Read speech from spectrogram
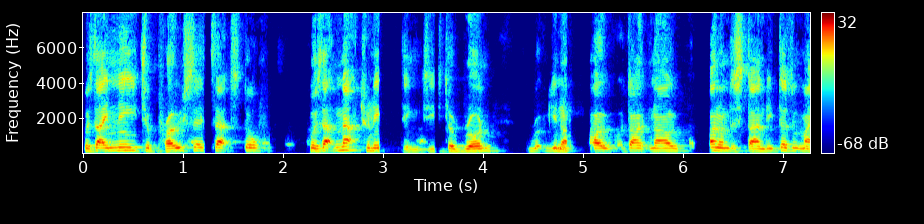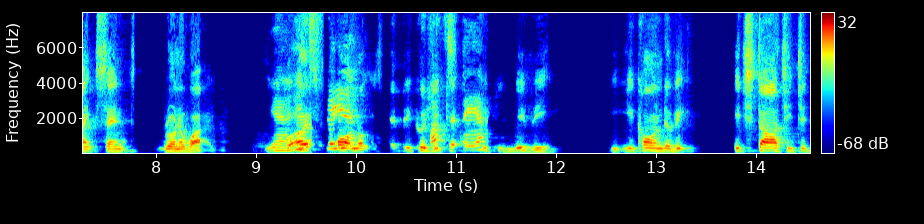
because they need to process that stuff because that natural instinct is to run you know oh, i don't know i don't understand it doesn't make sense run away Yeah, but it's over fear. time, like you because you That's kept fear. sticking with it you you kind of it, it started to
